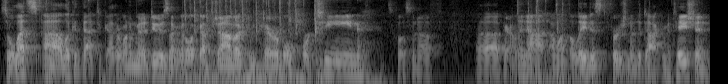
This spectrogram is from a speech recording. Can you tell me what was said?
So let's uh, look at that together. What I'm going to do is I'm going to look up Java comparable 14. It's close enough. Uh, apparently not. I want the latest version of the documentation.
